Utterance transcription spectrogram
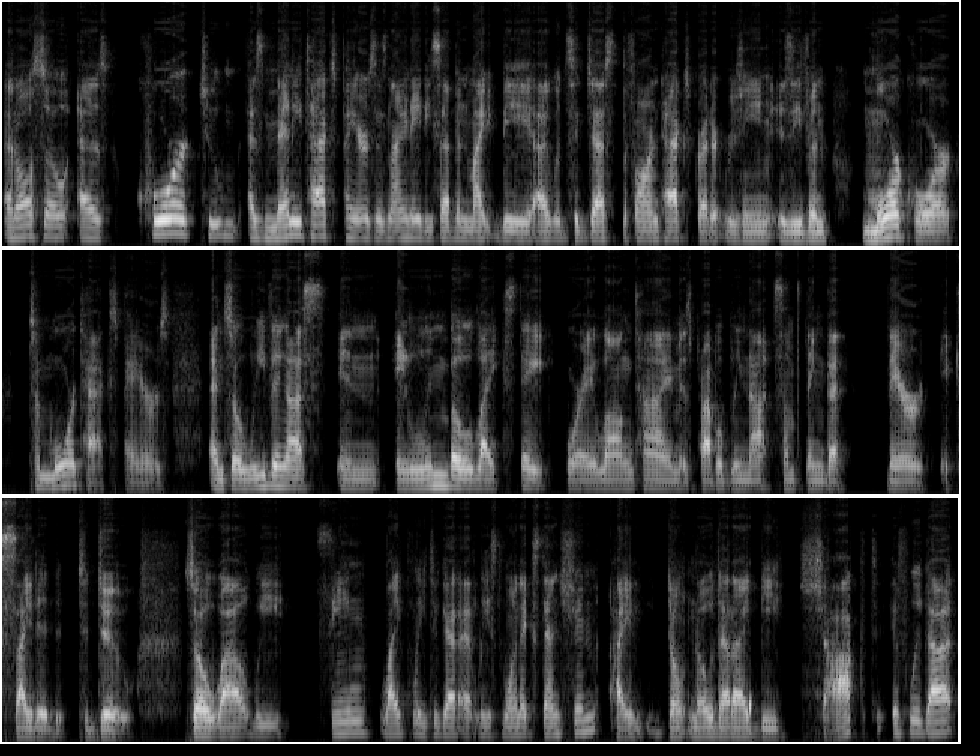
And also, as core to as many taxpayers as 987 might be, I would suggest the foreign tax credit regime is even more core to more taxpayers. And so leaving us in a limbo-like state for a long time is probably not something that they're excited to do. So while we seem likely to get at least one extension, I don't know that I'd be shocked if we got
